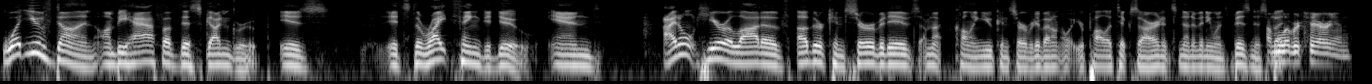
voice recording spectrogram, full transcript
What you've done on behalf of this gun group is it's the right thing to do, and I don't hear a lot of other conservatives. I'm not calling you conservative. I don't know what your politics are, and it's none of anyone's business. I'm but, libertarian.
